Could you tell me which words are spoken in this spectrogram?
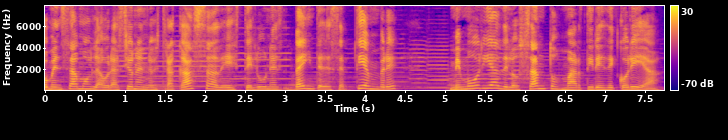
Comenzamos la oración en nuestra casa de este lunes 20 de septiembre, memoria de los santos mártires de Corea,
